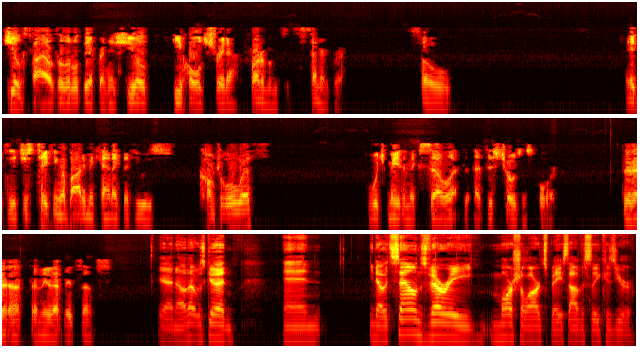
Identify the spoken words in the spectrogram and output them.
shield style is a little different. His shield, he holds straight out in front of him. It's a center grip. So it's, just taking a body mechanic that he was comfortable with, which made him excel at, at this chosen sport. Did uh, any of that made sense? Yeah, no, that was good. And you know, it sounds very martial arts based, obviously, because you're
